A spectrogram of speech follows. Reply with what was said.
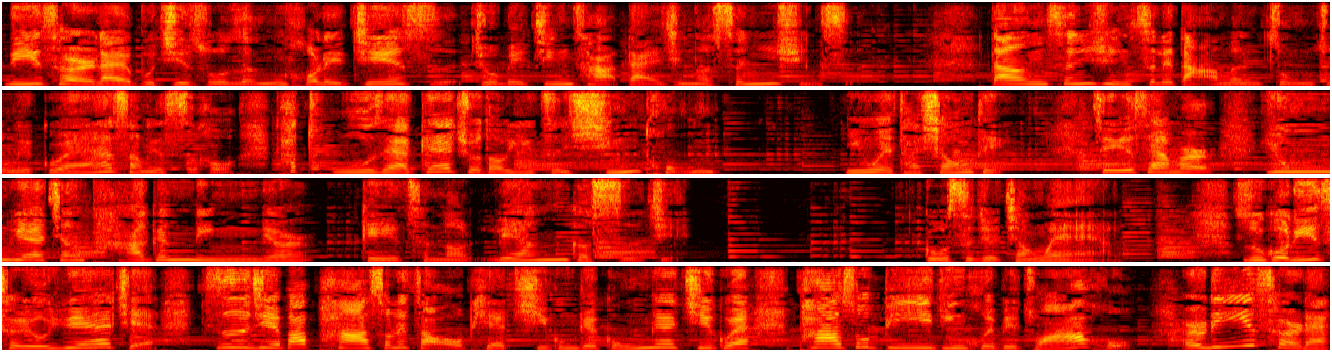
李成儿来不及做任何的解释，就被警察带进了审讯室。当审讯室的大门重重的关上的时候，他突然感觉到一阵心痛，因为他晓得这扇门永远将他跟玲玲儿隔成了两个世界。故事就讲完了。如果李成有远见，直接把扒手的照片提供给公安机关，扒手必定会被抓获，而李成呢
